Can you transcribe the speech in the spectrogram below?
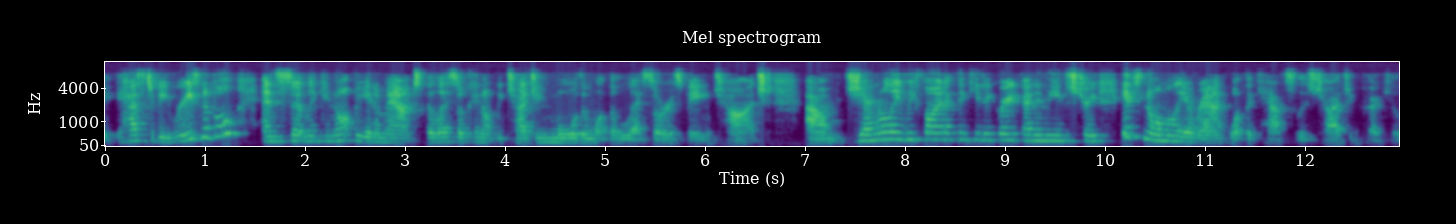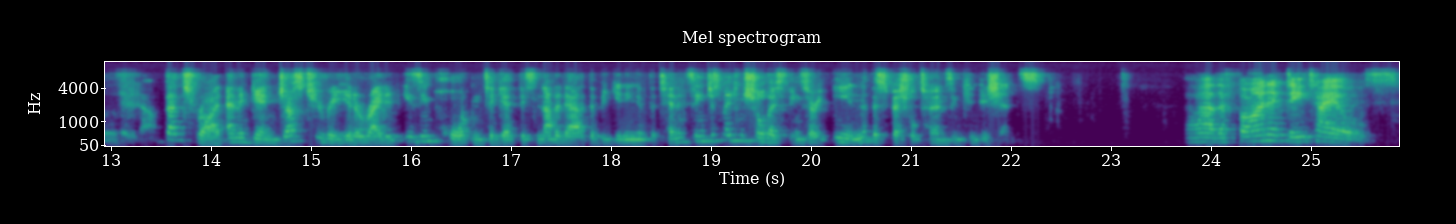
it has to be reasonable and certainly cannot be an amount, the lessor cannot be charging more than what the lessor is being charged. Um, generally, we find, I think you'd agree, Ben, in the industry, it's normally around what the council is charging per kilolitre. That's right. And again, just to reiterate, it is important to get this nutted out at the beginning of the tenancy and just making sure those things are in the special terms and conditions. Ah, the finer details.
